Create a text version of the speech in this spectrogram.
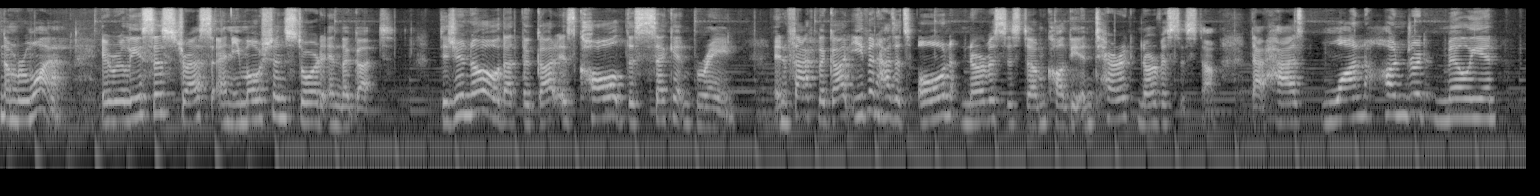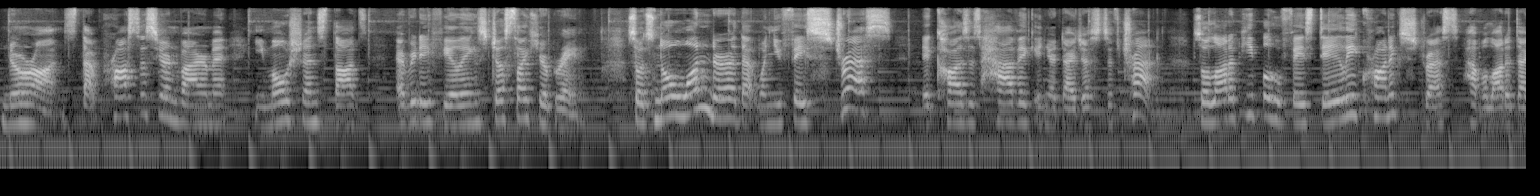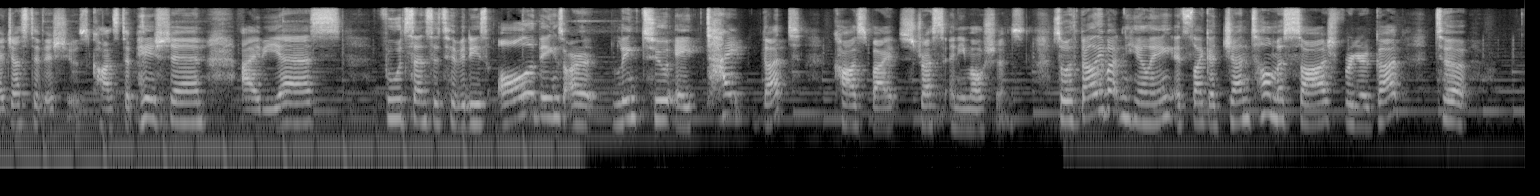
Number one, it releases stress and emotions stored in the gut. Did you know that the gut is called the second brain? In fact, the gut even has its own nervous system called the enteric nervous system that has 100 million neurons that process your environment, emotions, thoughts, everyday feelings just like your brain. So it's no wonder that when you face stress, it causes havoc in your digestive tract. So a lot of people who face daily chronic stress have a lot of digestive issues, constipation, IBS, food sensitivities, all of these are linked to a tight gut caused by stress and emotions. So with belly button healing, it's like a gentle massage for your gut to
